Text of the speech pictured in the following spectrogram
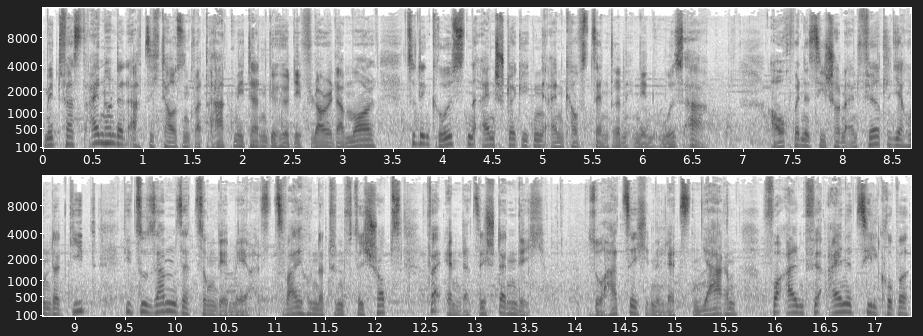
Mit fast 180.000 Quadratmetern gehört die Florida Mall zu den größten einstöckigen Einkaufszentren in den USA. Auch wenn es sie schon ein Vierteljahrhundert gibt, die Zusammensetzung der mehr als 250 Shops verändert sich ständig. So hat sich in den letzten Jahren vor allem für eine Zielgruppe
